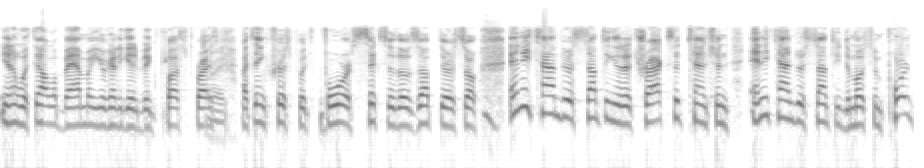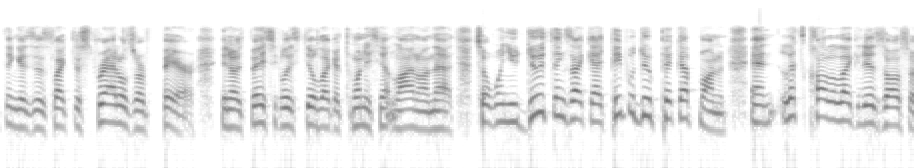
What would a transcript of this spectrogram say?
you know, with Alabama, you're going to get a big plus price. Right. I think Chris put four or six of those up there. So anytime there's something that attracts attention, anytime there's something, the most important thing is it's like the straddles are fair. You know, it's basically still like a 20 cent line on that. So when you do things like that, people do pick up on it. And let's call it like it is also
